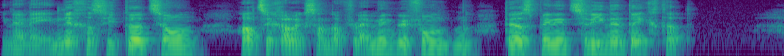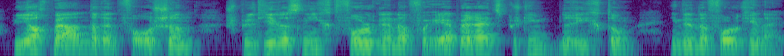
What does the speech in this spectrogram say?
In einer ähnlichen Situation hat sich Alexander Fleming befunden, der das Penicillin entdeckt hat. Wie auch bei anderen Forschern spielt hier das Nichtfolgen einer vorher bereits bestimmten Richtung in den Erfolg hinein.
